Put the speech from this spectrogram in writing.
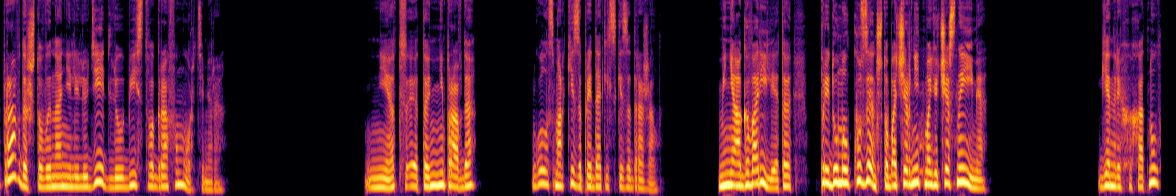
правда, что вы наняли людей для убийства графа Мортимера?» «Нет, это неправда». Голос маркиза предательски задрожал. «Меня оговорили, это придумал кузен, чтобы очернить мое честное имя». Генрих хохотнул,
